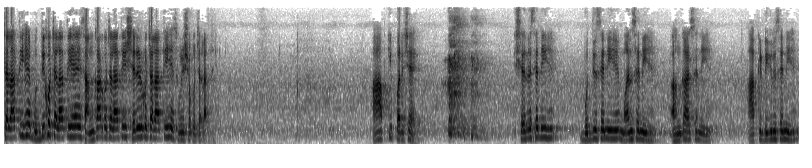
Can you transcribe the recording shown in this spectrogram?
चलाती है, बुद्धि को चलाती है, इस अहंकार को चलाती है, शरीर को चलाती है, इस विश्व को चलाती है। आपकी परिचय शरीर से नहीं है, बुद्धि से नहीं है, मन से नहीं है, अहंकार से नहीं है, आपकी डिग्री से नहीं है,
